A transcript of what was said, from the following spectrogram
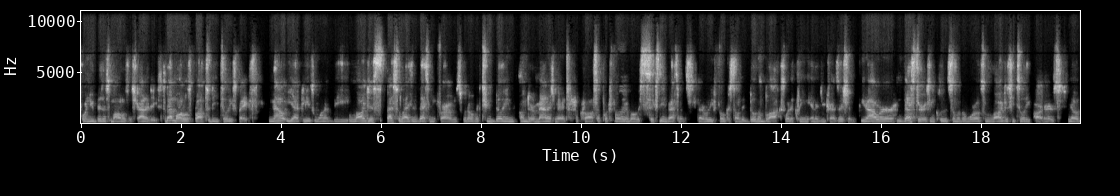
for new business models and strategies. So that model is brought to the utility space. Now EIP is one of the largest specialized investment firms with over 2 billion under management across a portfolio of hmm. over 60 investments that are really focused on the building blocks for the clean energy transition. You know, our investors include some of the world's largest utility partners, you know,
